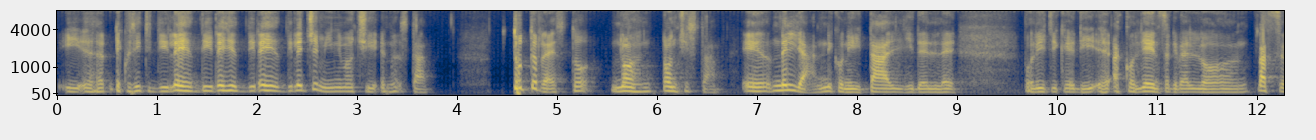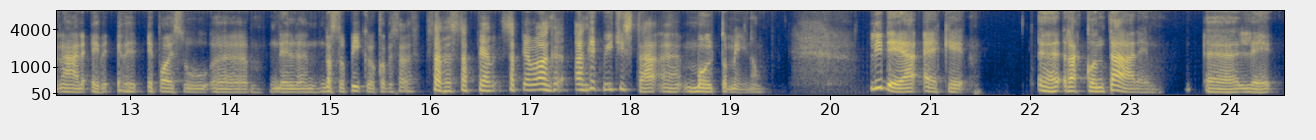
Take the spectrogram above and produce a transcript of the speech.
i eh, requisiti di, le, di, le, di, le, di legge minimo ci sta. Tutto il resto non, non ci sta. E negli anni, con i tagli delle politiche di eh, accoglienza a livello nazionale e, e, e poi su, eh, nel nostro piccolo, come sa, sappiamo, sappiamo anche, anche, qui ci sta eh, molto meno. L'idea è che eh, raccontare eh, le,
